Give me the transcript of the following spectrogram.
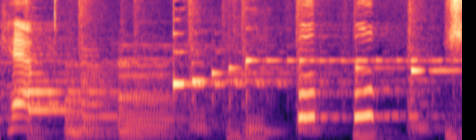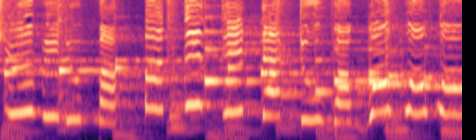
Cat? Boop boop, shooby doo bop, ba dee dee da doo wah whoa whoa.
